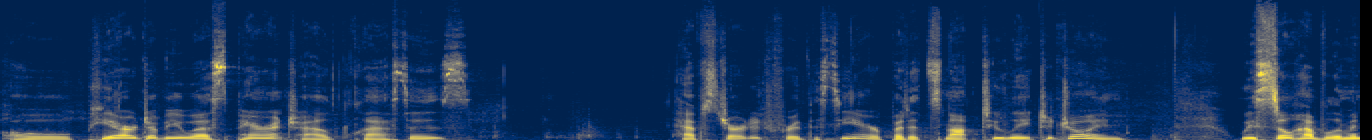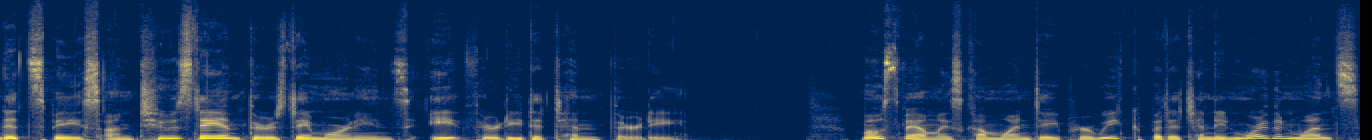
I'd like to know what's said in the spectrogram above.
Oh, PRWS parent child classes have started for this year, but it's not too late to join. We still have limited space on Tuesday and Thursday mornings, 8:30 to 10:30. Most families come one day per week, but attending more than once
